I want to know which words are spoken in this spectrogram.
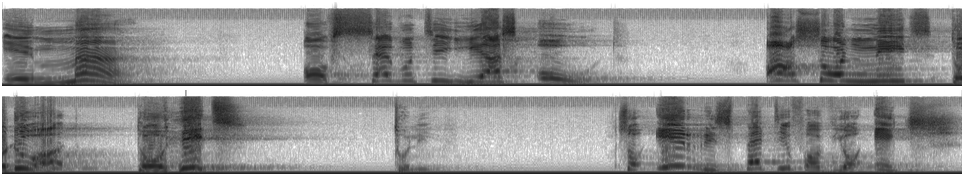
a man of 70 years old also needs to do what? To eat to live. So, irrespective of your age,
